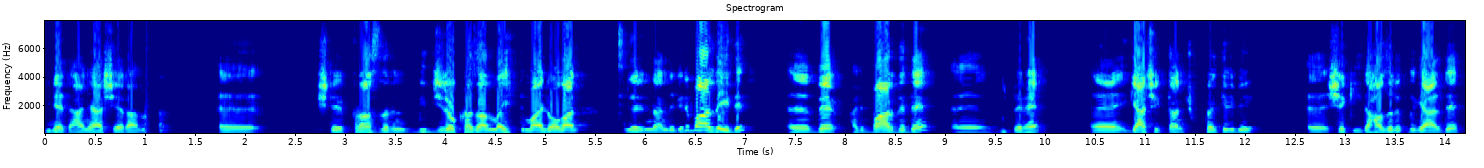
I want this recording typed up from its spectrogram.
Yine de hani her şeye rağmen. E, işte Fransızların bir ciro kazanma ihtimali olan isimlerinden de biri Barde'ydi. E, ve hani Barde'de e, bu sene e, gerçekten çok kaliteli bir e, şekilde hazırlıklı geldi.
